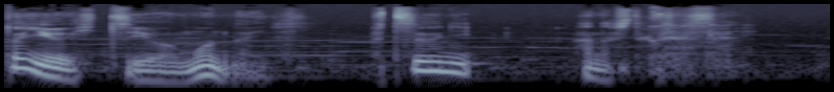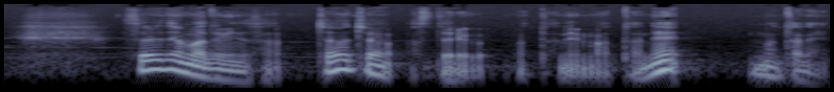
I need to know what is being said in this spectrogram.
という必要もないです。普通に話してください。それではまた皆さん。 Chao chao。Hasta luego またねまたねまたね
